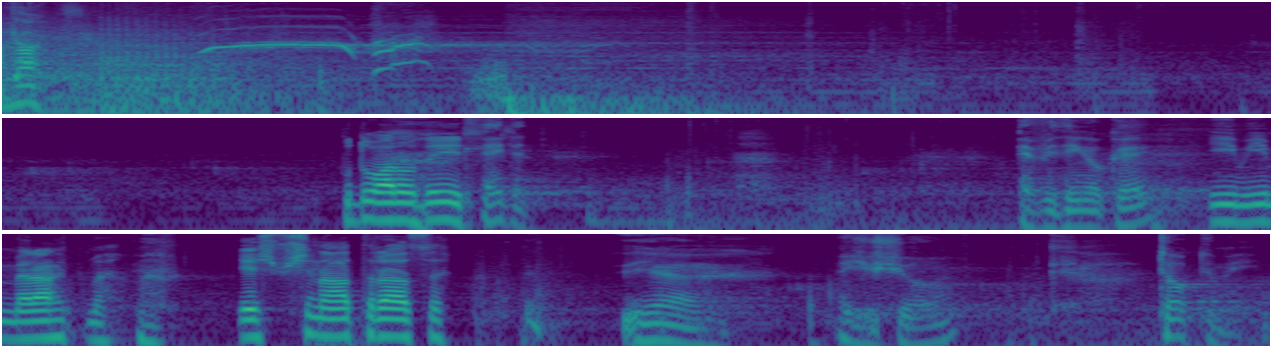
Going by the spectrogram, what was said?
Aha. Bu duvar o değil. Aiden. Everything okay? İyiyim iyiyim merak etme. Geçmişin hatırası. Yeah. Are you sure? Talk to me.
